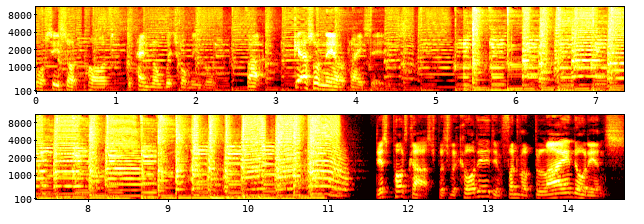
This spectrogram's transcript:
or Seesaw Pod, depending on which one we want. But get us on the other places. This podcast was recorded in front of a blind audience.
